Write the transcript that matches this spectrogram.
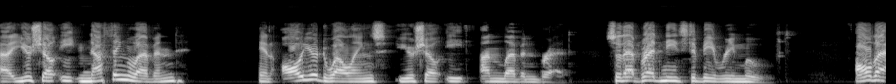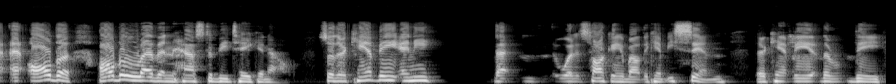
uh, you shall eat nothing leavened in all your dwellings you shall eat unleavened bread. So that bread needs to be removed. All that all the all the leaven has to be taken out. So there can't be any that what it's talking about. There can't be sin. There can't be the the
